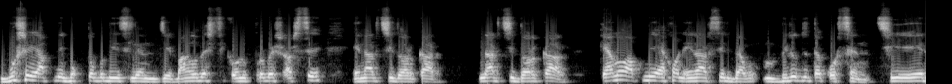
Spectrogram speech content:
বসে আপনি বক্তব্য দিয়েছিলেন যে বাংলাদেশ থেকে অনুপ্রবেশ আসছে এনআরসি দরকার। এনআরসি দরকার। কেন আপনি এখন এনআরসির বিরোধিতা করছেন? এর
